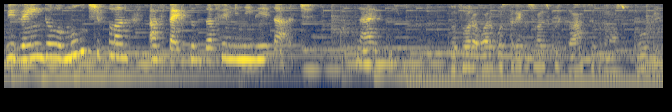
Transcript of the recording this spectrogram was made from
vivendo múltiplos aspectos da feminilidade. Né? Doutora, agora eu gostaria que a senhora explicasse para o nosso público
